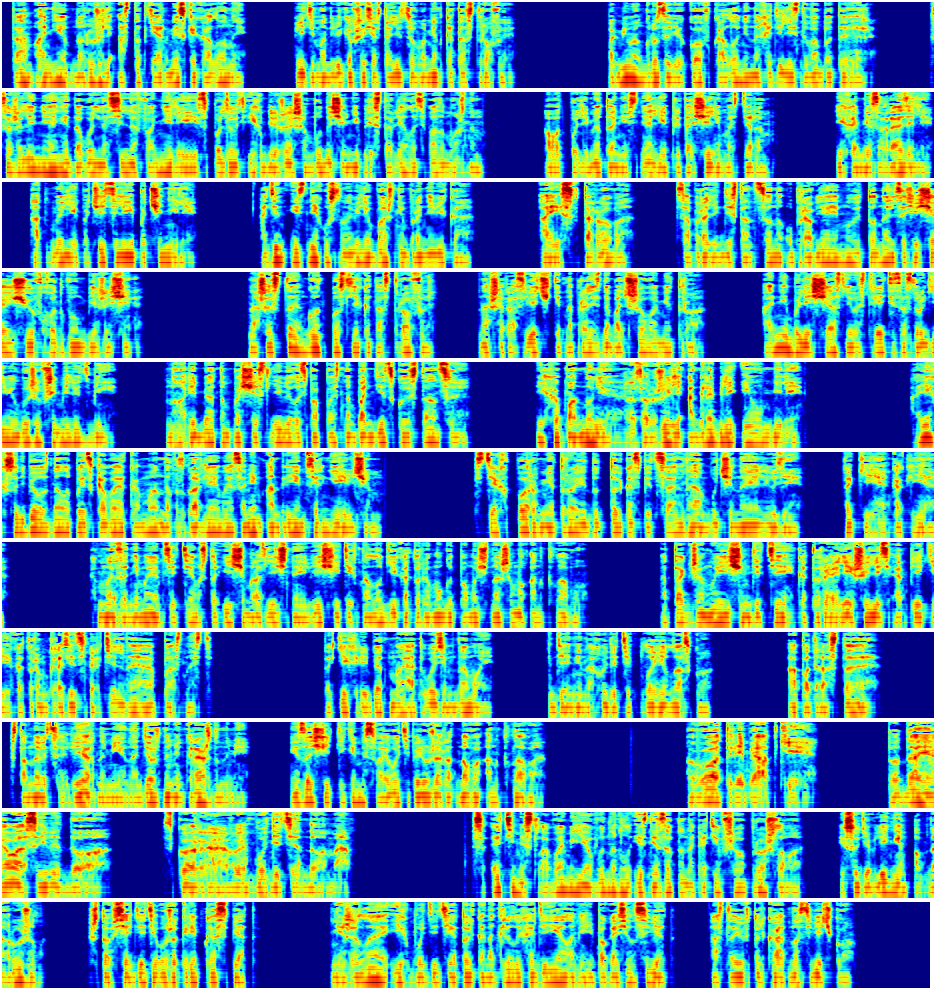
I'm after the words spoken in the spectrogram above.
Там они обнаружили остатки армейской колонны, видимо, двигавшейся в столицу в момент катастрофы. Помимо грузовиков, в колонне находились два БТР. К сожалению, они довольно сильно фанили, и использовать их в ближайшем будущем не представлялось возможным. А вот пулеметы они сняли и притащили мастерам. Их обеззаразили, отмыли, почистили и починили. Один из них установили в башню броневика, а из второго собрали дистанционно управляемую тоннель, защищающую вход в убежище. На шестой год после катастрофы наши разведчики добрались до большого метро. Они были счастливы встретиться с другими выжившими людьми. Но ребятам посчастливилось попасть на бандитскую станцию. Их обманули, разоружили, ограбили и убили. О их судьбе узнала поисковая команда, возглавляемая самим Андреем Сергеевичем. С тех пор в метро идут только специально обученные люди, такие как я. Мы занимаемся тем, что ищем различные вещи и технологии, которые могут помочь нашему анклаву. А также мы ищем детей, которые лишились опеки и которым грозит смертельная опасность. Таких ребят мы отвозим домой, где они находят тепло и ласку. А подрастая, становятся верными и надежными гражданами и защитниками своего теперь уже родного анклава. «Вот, ребятки, туда я вас и веду. Скоро вы будете дома». С этими словами я вынырнул из внезапно накатившего прошлого и с удивлением обнаружил, что все дети уже крепко спят. Не желая их будить, я только накрыл их одеялами и погасил свет, оставив только одну свечку.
